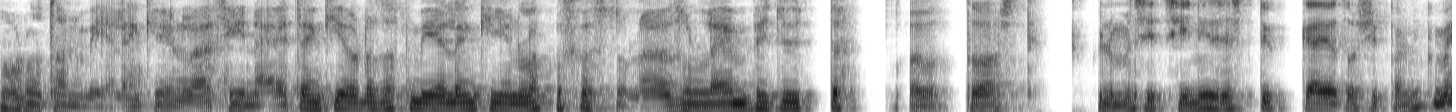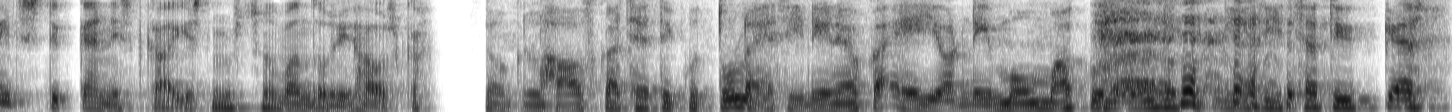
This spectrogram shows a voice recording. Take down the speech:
Odotan mielenkiinnolla ja siinä etenkin odotat mielenkiinnolla, koska se tulee sun lempityttö. Toivottavasti. Kyllä mä sit sinisestä tykkään jo tosi paljon. Kyllä mä itse tykkään niistä kaikista. Musta se on vaan tosi hauska. Se on kyllä hauskaa, että heti kun tulee sininen, joka ei ole niin mumma kuin ennen, niin sit sä tykkäät.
